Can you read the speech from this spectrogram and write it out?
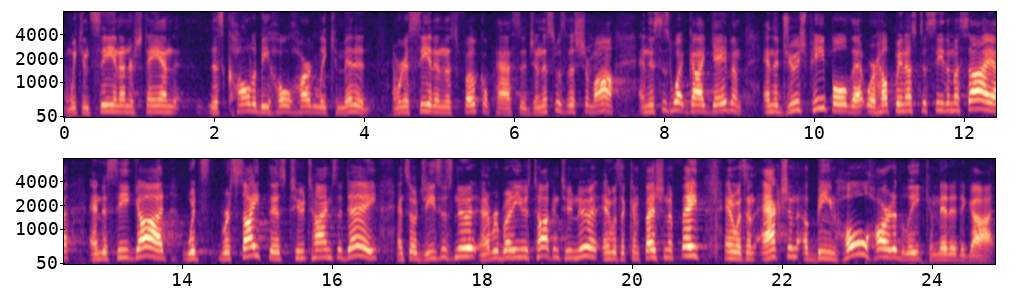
And we can see and understand this call to be wholeheartedly committed. And we're going to see it in this focal passage. And this was the Shema. And this is what God gave him. And the Jewish people that were helping us to see the Messiah and to see God would recite this two times a day. And so Jesus knew it, and everybody he was talking to knew it. And it was a confession of faith, and it was an action of being wholeheartedly committed to God.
